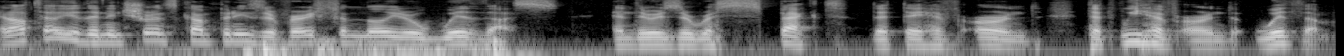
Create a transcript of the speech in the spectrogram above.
And I'll tell you that insurance companies are very familiar with us. And there is a respect that they have earned, that we have earned with them.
